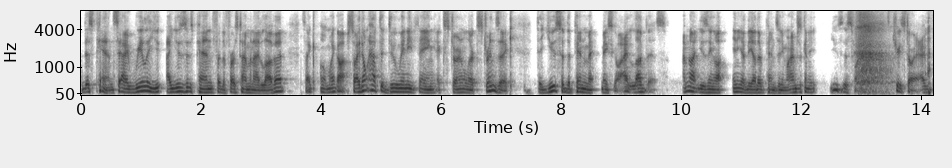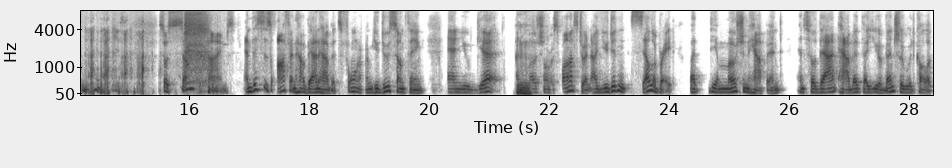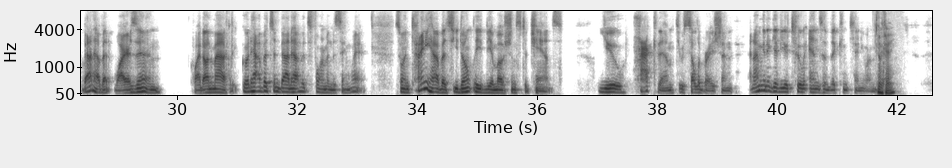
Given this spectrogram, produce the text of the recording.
this pen. Say I really I use this pen for the first time and I love it. It's like, oh my gosh. So I don't have to do anything external or extrinsic. The use of the pen makes go, I love this. I'm not using any of the other pens anymore. I'm just going to use this one. It's a true story. so sometimes, and this is often how bad habits form, you do something and you get an mm. emotional response to it. Now, you didn't celebrate, but the emotion happened. And so that habit that you eventually would call a bad habit wires in quite automatically. Good habits and bad habits form in the same way. So in tiny habits, you don't leave the emotions to chance. You hack them through celebration. And I'm going to give you two ends of the continuum. Okay.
